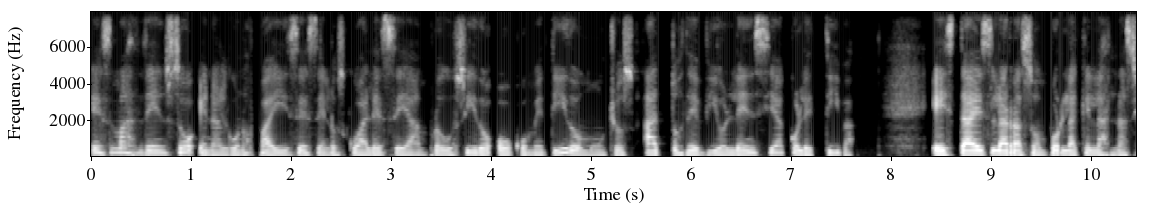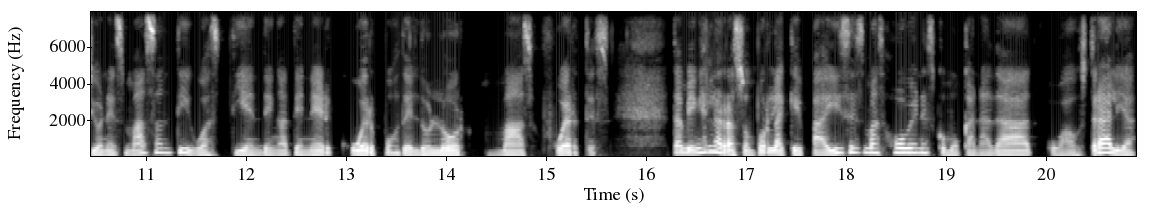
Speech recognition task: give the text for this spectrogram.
es más denso en algunos países en los cuales se han producido o cometido muchos actos de violencia colectiva esta es la razón por la que las naciones más antiguas tienden a tener cuerpos del dolor más fuertes. También es la razón por la que países más jóvenes como Canadá o Australia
